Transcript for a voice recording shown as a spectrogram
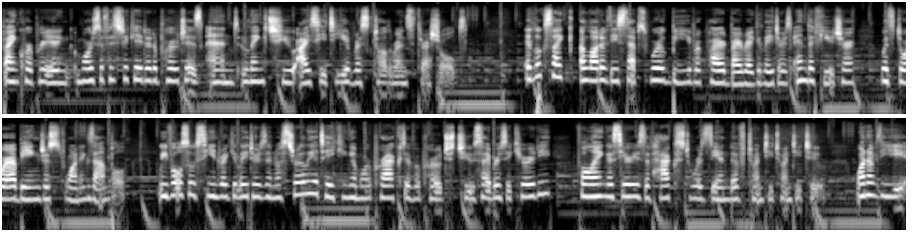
by incorporating more sophisticated approaches and link to ICT risk tolerance thresholds. It looks like a lot of these steps will be required by regulators in the future, with DORA being just one example. We've also seen regulators in Australia taking a more proactive approach to cybersecurity following a series of hacks towards the end of 2022. One of the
